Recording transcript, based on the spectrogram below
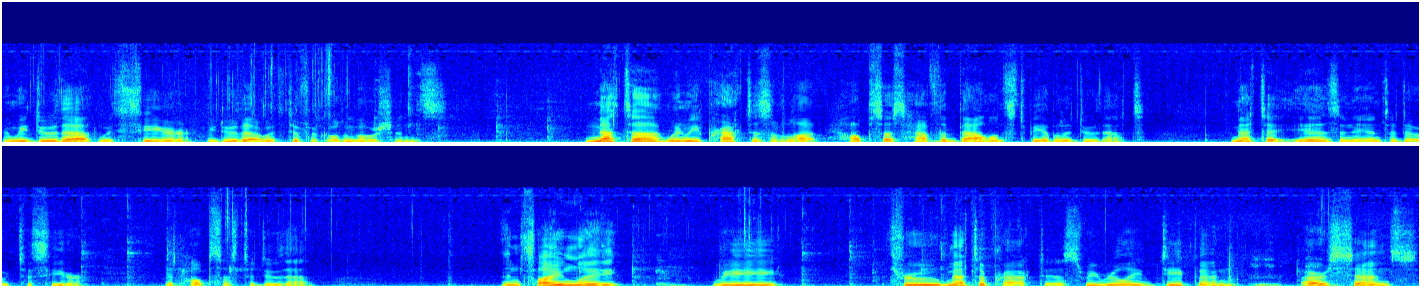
And we do that with fear, we do that with difficult emotions. Metta, when we practice it a lot, helps us have the balance to be able to do that. Metta is an antidote to fear. It helps us to do that. And finally, we, through metta practice, we really deepen our sense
